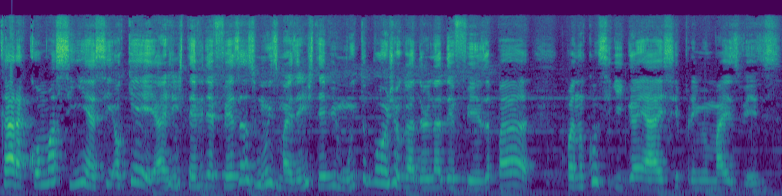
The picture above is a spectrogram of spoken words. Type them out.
Cara, como assim? É assim? Ok, a gente teve defesas ruins, mas a gente teve muito bom jogador na defesa para não conseguir ganhar esse prêmio mais vezes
